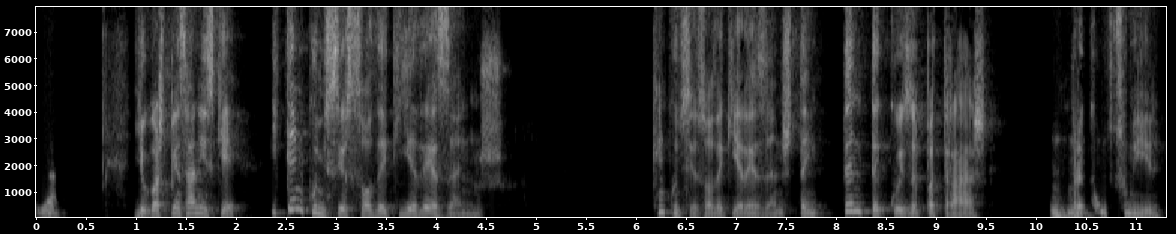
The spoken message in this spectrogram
Yeah. E eu gosto de pensar nisso, que é, e quem me conhecer só daqui a 10 anos? Quem me conhecer só daqui a 10 anos tem tanta coisa para trás, uhum. para consumir,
